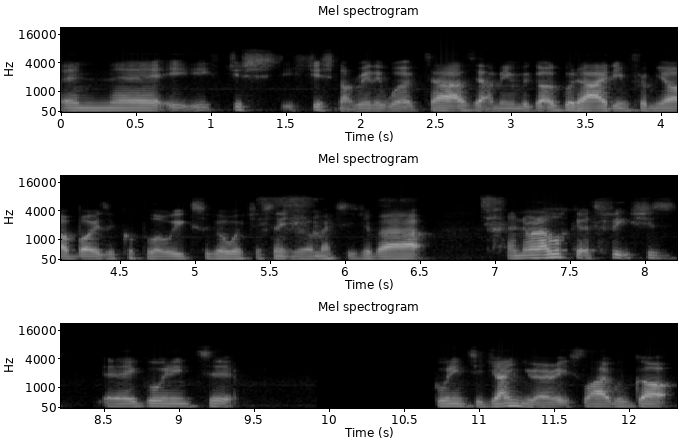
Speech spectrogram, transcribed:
and uh, it, it's just it's just not really worked out. Has it? I mean, we got a good hiding from your boys a couple of weeks ago, which I sent you a message about. And when I look at the fixtures uh, going into going into January, it's like we've got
